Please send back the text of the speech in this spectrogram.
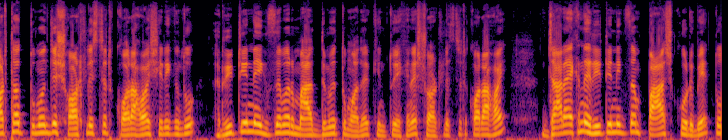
অর্থাৎ তোমাদের যে শর্টলিস্টেড করা হয়, সেটা কিন্তু রিটেন এক্সামের মাধ্যমে তোমাদের কিন্তু এখানে শর্টলিস্টেড করা হয়। যারা এখানে রিটেন এক্সাম পাস করবে, তো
